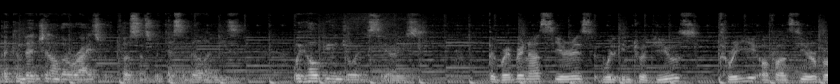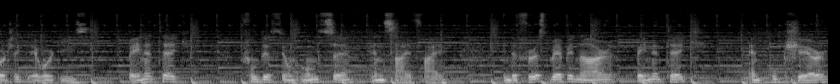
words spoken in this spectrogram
the Convention on the Rights of Persons with Disabilities. We hope you enjoy the series. The webinar series will introduce three of our Zero Project awardees, Benetech, Fundación Once and SciFY. In the first webinar, Benetech and Bookshare,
